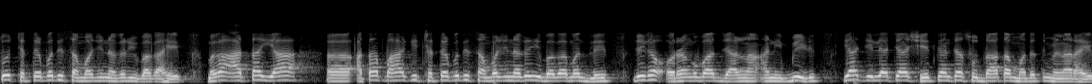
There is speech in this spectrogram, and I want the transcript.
तो छत्रपती संभाजीनगर विभाग आहे. बघा आता या आता पहा की छत्रपती संभाजीनगर विभागामधले जे काय औरंगाबाद जालना आणि बीड या जिल्ह्याच्या शेतकऱ्यांच्या सुद्धा आता मदत मिळणार आहे.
